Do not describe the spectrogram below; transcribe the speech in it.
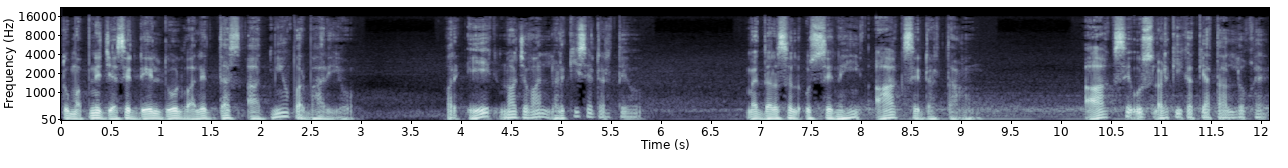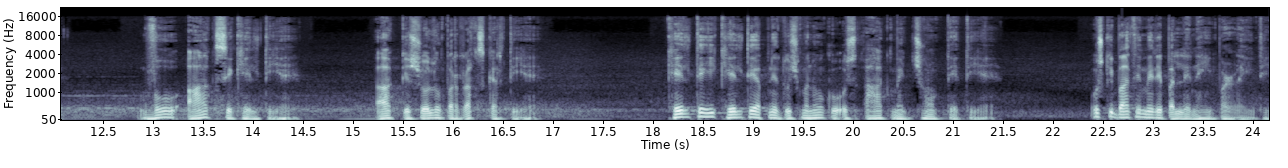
تم اپنے جیسے ڈیل ڈول والے دس آدمیوں پر بھاری ہو اور ایک نوجوان لڑکی سے ڈرتے ہو۔ میں دراصل اس سے نہیں، آگ سے ڈرتا ہوں۔ آگ سے اس لڑکی کا کیا تعلق ہے؟ وہ آگ سے کھیلتی ہے، آگ کے شولوں پر رقص کرتی ہے۔ کھیلتے ہی کھیلتے اپنے دشمنوں کو اس آگ میں جھونک دیتی ہے۔ اس کی باتیں میرے پلے نہیں پڑ رہی تھی۔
